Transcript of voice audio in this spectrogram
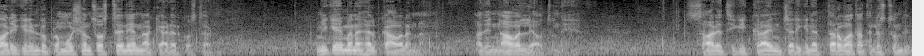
వాడికి రెండు ప్రమోషన్స్ వస్తేనే నా క్యాడర్కి వస్తాడు. మీకేమైనా హెల్ప్ కావాలన్నా అది నా వల్లే అవుతుంది. సారథికి క్రైమ్ జరిగిన తర్వాత తెలుస్తుంది.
